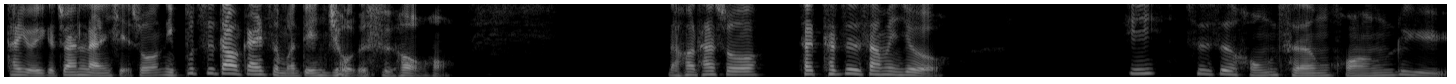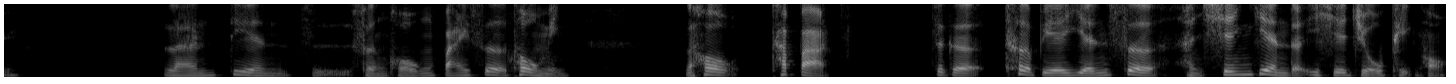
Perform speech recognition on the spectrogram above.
他有一个专栏写说，你不知道该怎么点酒的时候哦，然后他说他他这上面就有，咦，这是红橙黄绿蓝靛紫粉红白色透明，然后他把。这个特别颜色很鲜艳的一些酒品，哈，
